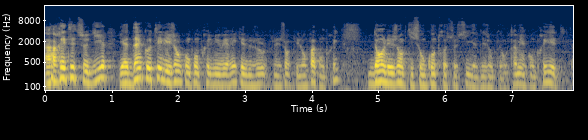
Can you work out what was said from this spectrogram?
à arrêter de se dire, il y a d'un côté les gens qui ont compris le numérique et les gens qui ne l'ont pas compris. Dans les gens qui sont contre ceci, il y a des gens qui ont très bien compris, etc.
